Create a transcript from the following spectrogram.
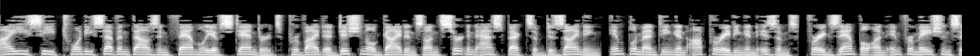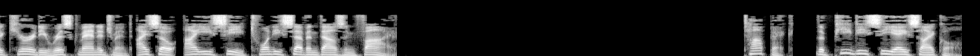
IEC 27000 family of standards provide additional guidance on certain aspects of designing, implementing and operating an ISMS, for example on information security risk management ISO IEC 27005. The PDCA cycle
